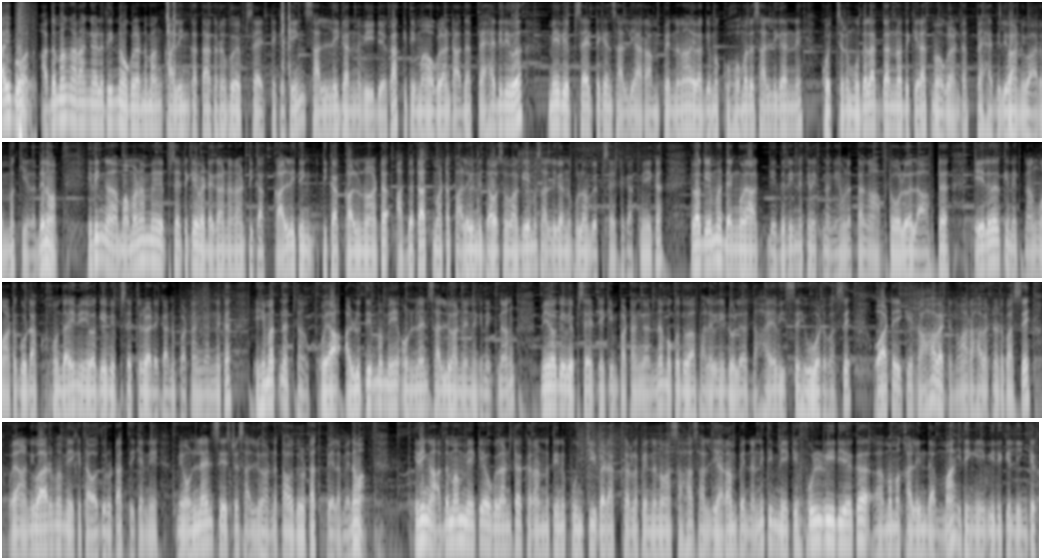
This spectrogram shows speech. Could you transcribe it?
අයිබෝන් අදමං අරංගල තින්න ඔගලන්ට මං කලින් කතා කරපු වෙබ්සයිට් එකකින් සල්ලි ගන්න වීඩිය එකක්. ඉතිම ඔගලන්ට අද පැහැදිලිව මේ වෙබ්සයිට් එකෙන් සල්ලි අරම් පෙන්න්නවා. වගේම කොහොමද සල්ලි ගන්න? කොච්චර මුදලක් ගන්නවද කියලත් මෝගලන්ට පැහැදිලිව අනිවාරම කියල දෙනවා. ඉතින් මමන මේ වෙබ්සයිට් එක වැඩගන්නරන් ටිකක් කල්. ඉතින් ටිකක් කල්ුණට අදටත් මට පලවෙනි දවස වගේම සල්ලිගන්න පුළන් වෙබ්සයිට් එකක් මේක. ඒවගේම දැන්වයා ගෙදරන්න කෙනෙක් නං එහමනත්තන් ආෆ්ටෝලුව ලාට ඒලවල් කෙනෙක් නංවාට ගොඩක් හොඳයි මේ වගේ වෙබ්සයිට් වැඩගන්න පටන් ගන්නක. එහෙමත් නැත්තං ඔයා අලුතින්ම මේ ඔන්ලයින් සල්ලිවන්න කෙනෙක් නම් මේ වගේ වෙබ්සයිට් එකින් පටන් ගන්න. මොකදවා පලවෙනි ඩොල දහය විස්ස හුවට පස්සේ වාට එක රහ වැටනවා. රහ වැටනට පස්සේ ඔය අනිවාර්ම මේක තවදුරටත් එකන්නේ මේ ඔන්ලයින් ශේෂ්‍ර සල්ලිවන්න තවදුරටත් පෙළමෙනවා ඉතින් අදම මේක ඔගලන්ට කරන්න තියෙන පුංචි වැඩක් කරලා පෙන්නවා සහ සල්ලි අරම් පෙන්න්න ඉතින් මේක ෆුල් වීඩියක මම කලින් දම්ම. ඉතින් ඒ වීඩියක ලිංක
